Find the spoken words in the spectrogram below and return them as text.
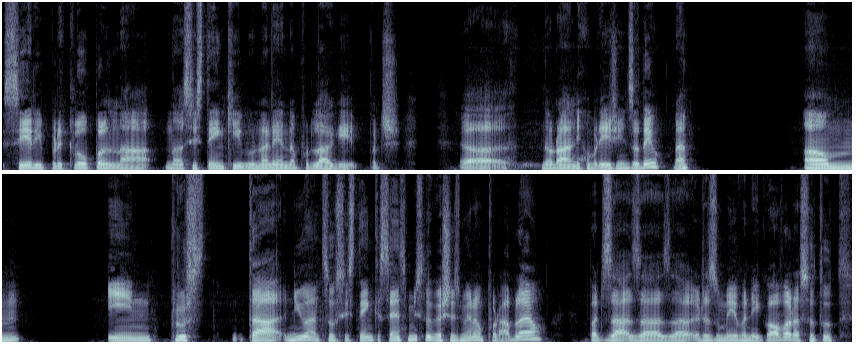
serij preklopili na, na sistem, ki je bil narejen na podlagi pač, uh, neuralnih omrežij in zadev. Ne? Um, in plus ta nuancov sistem, ki se en smislu ga še zmeraj uporabljajo, pač za, za, za razumevanje govora, so tudi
